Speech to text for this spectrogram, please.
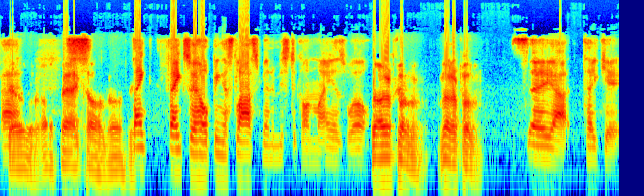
bad. Oh, bad cold. Oh, Thank, thanks for helping us last minute, Mr. Conway, as well. not a problem. Not a problem. Say. Uh, take care.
